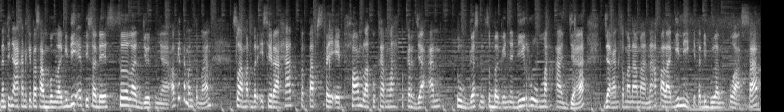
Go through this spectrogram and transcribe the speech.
Nantinya akan kita sambung lagi di episode selanjutnya. Oke, teman-teman. Selamat beristirahat, tetap stay at home, lakukanlah pekerjaan, tugas dan sebagainya di rumah aja. Jangan ke mana-mana, apalagi nih kita di bulan puasa.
